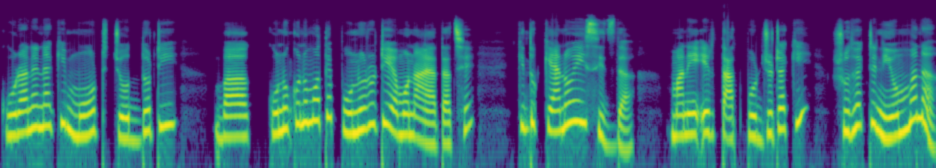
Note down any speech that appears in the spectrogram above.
কোরআনে নাকি মোট চোদ্দটি বা কোনো কোনো মতে পনেরোটি এমন আয়াত আছে। কিন্তু কেন এই সিজদা? মানে এর তাৎপর্যটা কি? শুধু একটা নিয়ম মানা?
